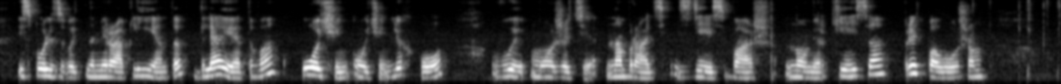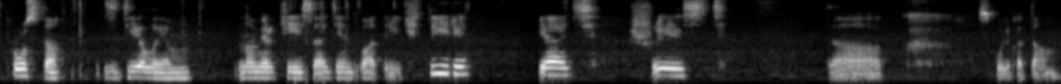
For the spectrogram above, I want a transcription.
использовать номера клиентов. Для этого очень-очень легко вы можете набрать здесь ваш номер кейса. Предположим, просто сделаем номер кейса 1, 2, 3, 4, 5, 6. Так, сколько там?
